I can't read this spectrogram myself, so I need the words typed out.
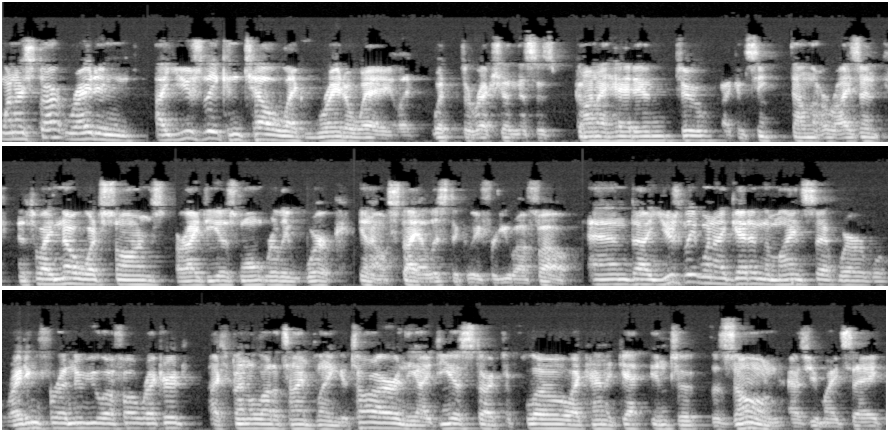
when I start writing, I usually can tell like right away, like what direction this is gonna head into. I can see down the horizon. And so I know what songs or ideas won't really work, you know, stylistically for UFO. And uh, usually when I get in the mindset where we're writing for a new UFO record, I spend a lot of time playing guitar and the ideas start to flow. I kind of get into the zone, as you might say.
